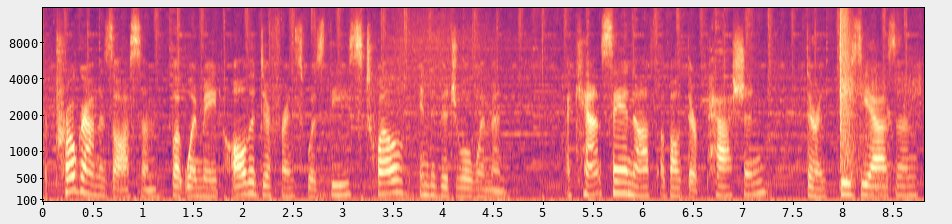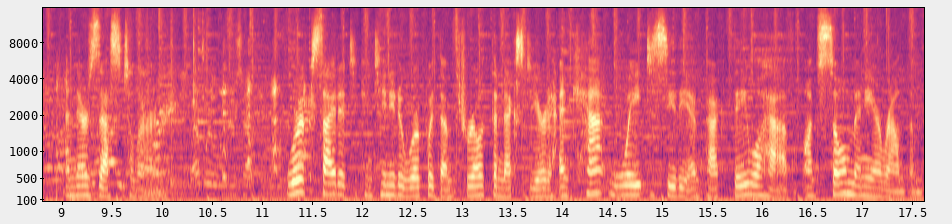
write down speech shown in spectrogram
The program is awesome, but what made all the difference was these 12 individual women. I can't say enough about their passion, their enthusiasm, and their zest to learn. We're excited to continue to work with them throughout the next year and can't wait to see the impact they will have on so many around them.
